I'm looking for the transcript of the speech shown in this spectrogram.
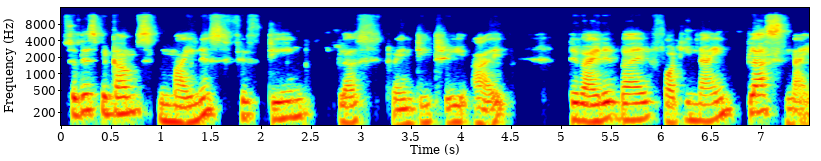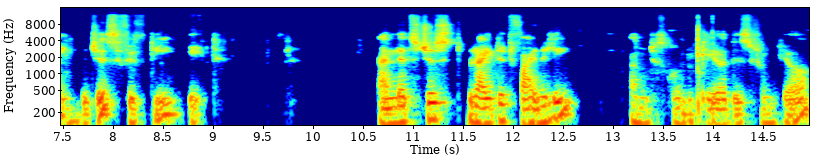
So this becomes minus 15 plus 23i divided by 49 plus 9, which is 58. And let's just write it finally. I'm just going to clear this from here.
